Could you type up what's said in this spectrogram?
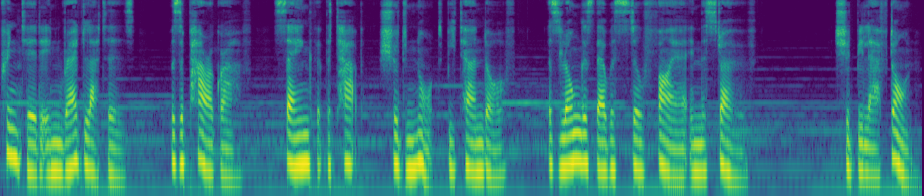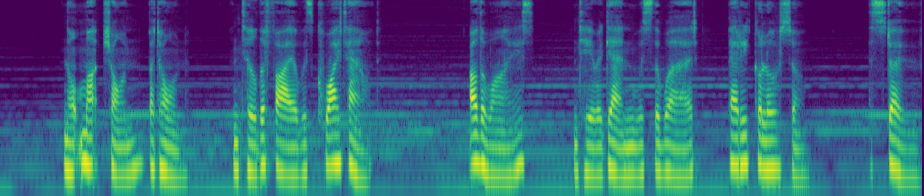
printed in red letters, was a paragraph saying that the tap should not be turned off as long as there was still fire in the stove. It should be left on. Not much on, but on, until the fire was quite out. Otherwise, and here again was the word pericoloso, the stove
